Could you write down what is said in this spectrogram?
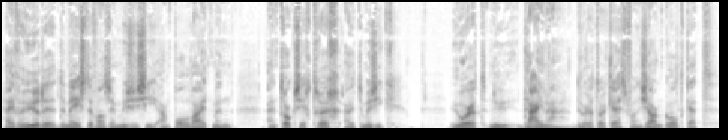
Hij verhuurde de meeste van zijn muzici aan Paul Whiteman en trok zich terug uit de muziek. U hoort nu Dinah door het orkest van Jean Goldcat.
